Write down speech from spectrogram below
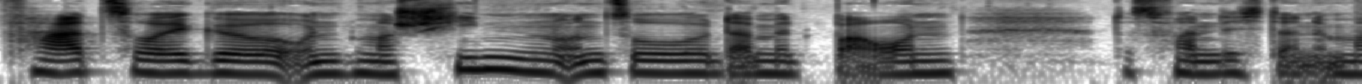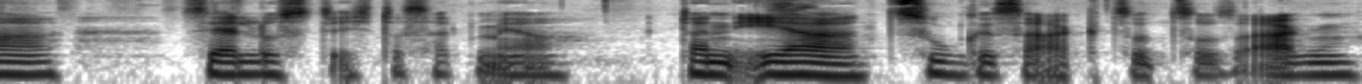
Fahrzeuge und Maschinen und so damit bauen. Das fand ich dann immer sehr lustig. Das hat mir dann eher zugesagt, sozusagen.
